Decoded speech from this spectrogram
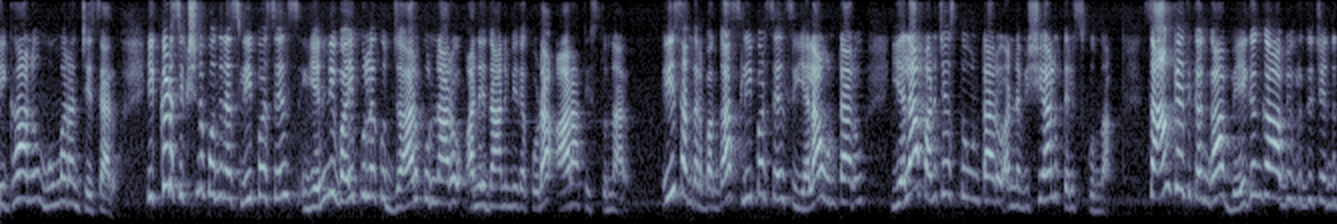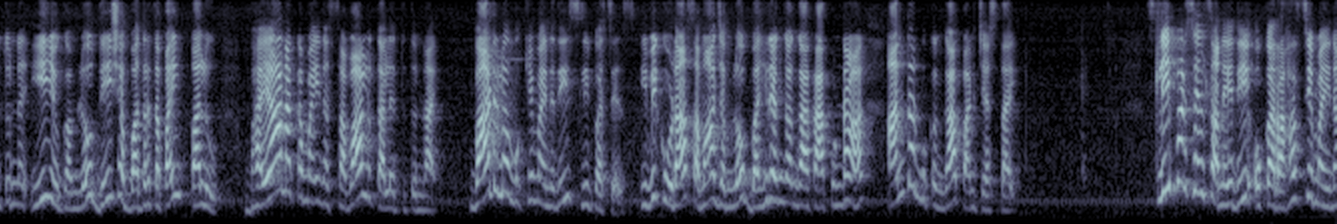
నిఘాను ముమ్మరం చేశారు. ఇక్కడ శిక్షణ పొందిన స్లీపర్ సెల్స్ ఎన్ని వైపులకు జారుకున్నారో అనే దాని మీద కూడా ఆరా తీస్తున్నారు. ఈ సందర్భంగా స్లీపర్ సెల్స్ ఎలా ఉంటారు ఎలా పనిచేస్తూ ఉంటారు అన్న విషయాలు తెలుసుకుందాం. సాంకేతికంగా వేగంగా అభివృద్ధి చెందుతున్న ఈ యుగంలో దేశ భద్రతపై పలు భయానకమైన సవాళ్ళు తలెత్తుతున్నాయి. వాటిలో ముఖ్యమైనది స్లీపర్ సెల్స్. ఇవి కూడా సమాజంలో బహిరంగంగా కాకుండా అంతర్ముఖంగా పనిచేస్తాయి. స్లీపర్ సెల్స్ అనేది ఒక రహస్యమైన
